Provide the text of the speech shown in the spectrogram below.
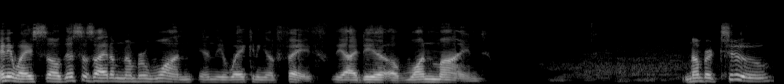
Anyway, so this is item number one in the awakening of faith, the idea of one mind. Number two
